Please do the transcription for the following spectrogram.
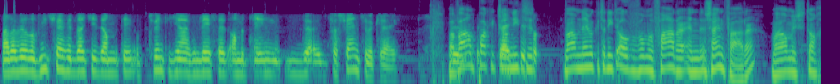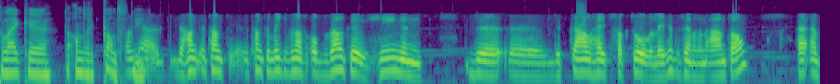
Maar dat wil nog niet zeggen dat je dan meteen op 20-jarige leeftijd al meteen de, verschijnselen krijgt. Maar Eh, waarom pak ik dan niet. het- waarom neem ik het dan niet over van mijn vader en zijn vader? Waarom is het dan gelijk eh, de andere kant? Die... ja, het hangt, het, hangt, het hangt een beetje vanaf op welke genen de, eh, de kaalheidsfactoren liggen. Er zijn er een aantal. Eh, en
